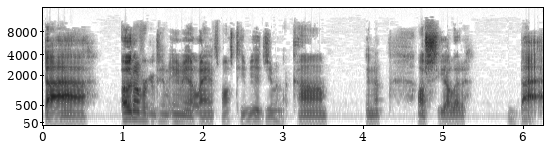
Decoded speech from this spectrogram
Bye. Oh, don't forget to email at lancemosstv at gmail.com. You know, I'll see y'all later. Bye.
